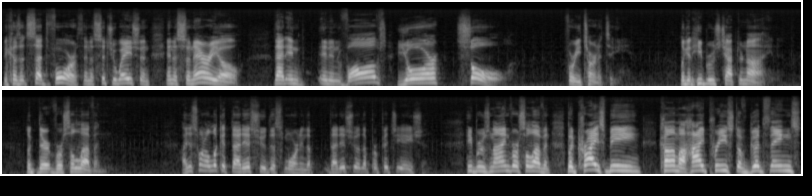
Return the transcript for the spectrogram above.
because it's set forth in a situation, in a scenario that in, it involves your soul for eternity. Look at Hebrews chapter 9. Look there at verse 11. I just want to look at that issue this morning, the, that issue of the propitiation. Hebrews 9, verse 11. But Christ being come a high priest of good things,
